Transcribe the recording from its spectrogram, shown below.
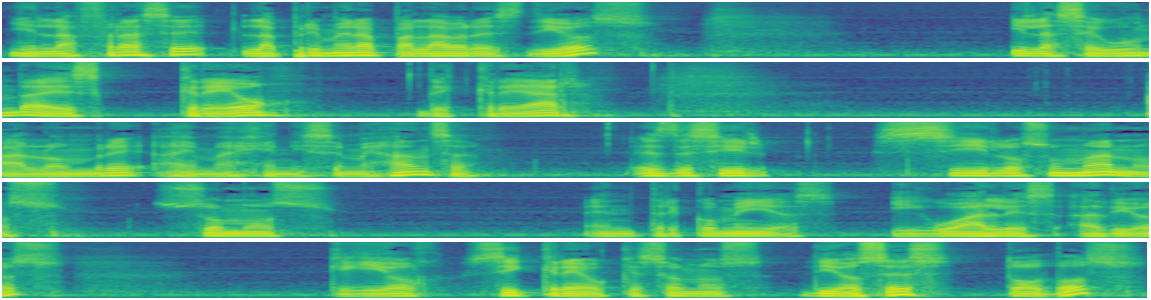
Y en la frase, la primera palabra es Dios, y la segunda es creó, de crear al hombre a imagen y semejanza. Es decir, si los humanos somos, entre comillas, iguales a Dios, que yo sí creo que somos dioses todos,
